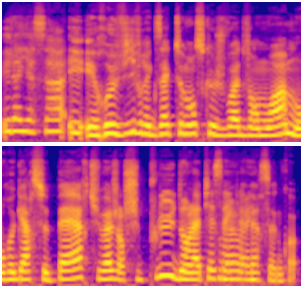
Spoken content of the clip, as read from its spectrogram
et là il y a ça et, et revivre exactement ce que je vois devant moi. Mon regard se perd, tu vois, genre je suis plus dans la pièce Ouais, avec la personne quoi.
